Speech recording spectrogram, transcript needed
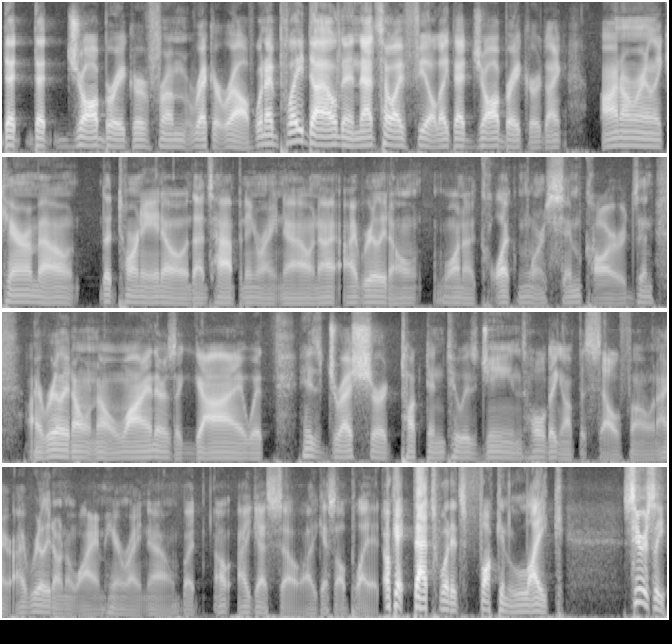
that that jawbreaker from Wreck It Ralph. When I play Dialed In, that's how I feel. Like that jawbreaker. Like I don't really care about the tornado that's happening right now and I, I really don't want to collect more sim cards and i really don't know why there's a guy with his dress shirt tucked into his jeans holding up a cell phone. I, I really don't know why i'm here right now but I'll, i guess so. I guess i'll play it. Okay that's what it's fucking like. Seriously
